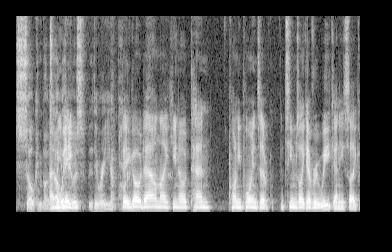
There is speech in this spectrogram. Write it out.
So composed. I oh mean, wait, they- it was they were a year apart. They go down like, you know, 10, 20 points. ev it seems like every week. And he's like,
